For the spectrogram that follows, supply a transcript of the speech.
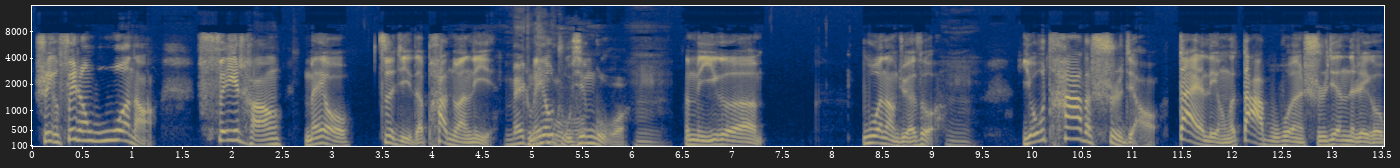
是一个非常窝囊、非常没有自己的判断力、没没有主心骨嗯。那么一个窝囊角色。嗯。由他的视角带领了大部分时间的这个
